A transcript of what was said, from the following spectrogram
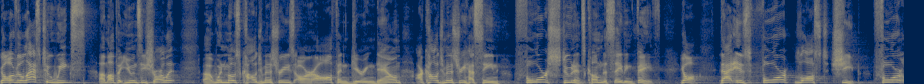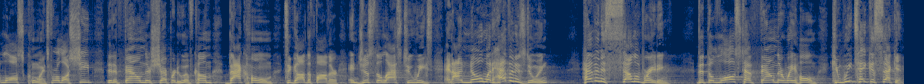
Y'all, over the last two weeks, um, up at UNC Charlotte, uh, when most college ministries are often gearing down, our college ministry has seen four students come to saving faith. Y'all, that is four lost sheep, four lost coins, four lost sheep that have found their shepherd who have come back home to God the Father in just the last two weeks. And I know what heaven is doing. Heaven is celebrating that the lost have found their way home. Can we take a second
